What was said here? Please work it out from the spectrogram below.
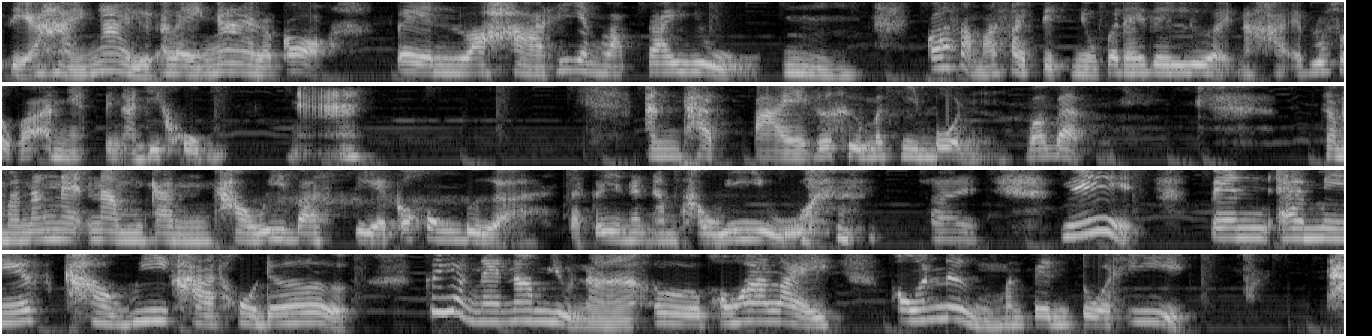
เสียหายง่ายหรืออะไรง่าย แล้วก็เป็นราคาที่ยังรับได้อยู่ อืมก็สามารถใส่ติดนิ้วไปได้เรื่อยๆนะคะเอฟรู้สึกว่าอันเนี้ยเป็นอันที่คุ้มนะอันถัดไปก็คือเมื่อกี้บ่นว่าแบบ จะมานั่งแนะนำกันคาวีบาสเตียก็คงเบื่อ แต่ก็ยังแนะนำคาวีอยู่ ใช่ นี่เป็น a m a z c a v i Card Holder ก็ยังแนะนำอยู่นะ เออ เพราะว่าอะไร เพราะว่าหนึ่งมันเป็นตัวที่ท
